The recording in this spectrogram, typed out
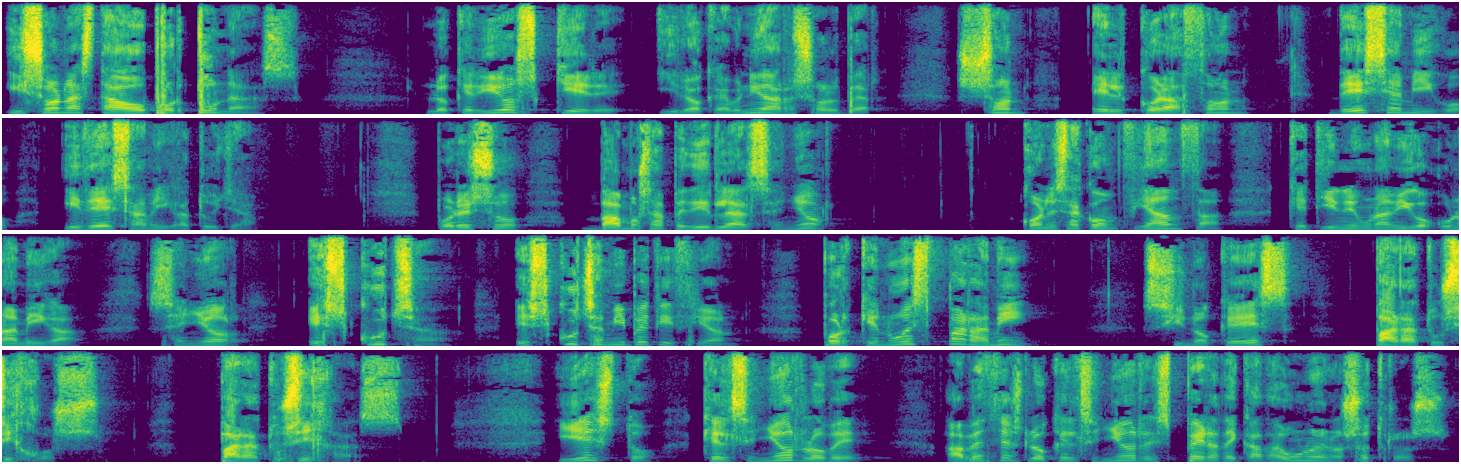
y son hasta oportunas. Lo que Dios quiere y lo que ha venido a resolver son el corazón de ese amigo y de esa amiga tuya. Por eso vamos a pedirle al Señor, con esa confianza que tiene un amigo con una amiga, Señor, escucha, escucha mi petición, porque no es para mí, sino que es para tus hijos, para tus hijas. Y esto, que el Señor lo ve, a veces lo que el Señor espera de cada uno de nosotros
